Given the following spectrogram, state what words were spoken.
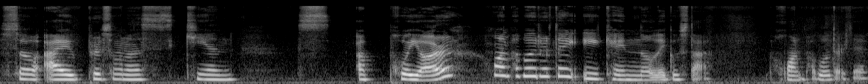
So hay personas quien apoyar Juan Pablo Duarte y que no le gusta Juan Pablo Duarte.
